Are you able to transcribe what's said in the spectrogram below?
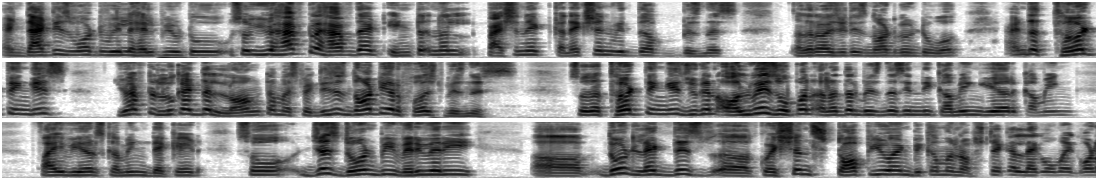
And that is what will help you to so you have to have that internal passionate connection with the business otherwise it is not going to work. And the third thing is you have to look at the long term aspect. This is not your first business. So the third thing is you can always open another business in the coming year coming 5 years coming decade. So just don't be very very uh, don't let this uh, question stop you and become an obstacle like oh my god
